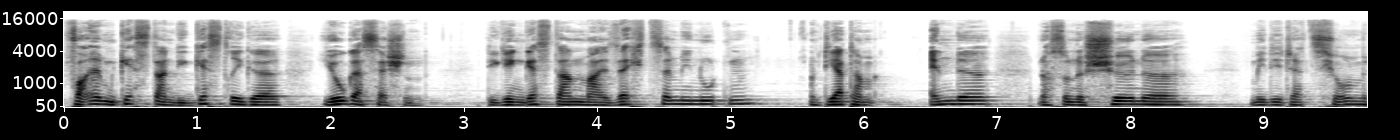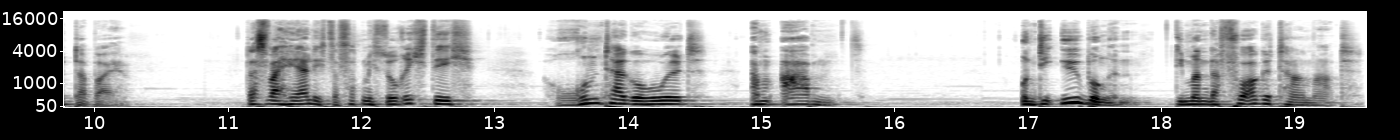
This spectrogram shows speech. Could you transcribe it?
Vor allem gestern, die gestrige Yoga-Session, die ging gestern mal 16 Minuten und die hat am Ende noch so eine schöne Meditation mit dabei. Das war herrlich, das hat mich so richtig runtergeholt am Abend. Und die Übungen, die man davor getan hat,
